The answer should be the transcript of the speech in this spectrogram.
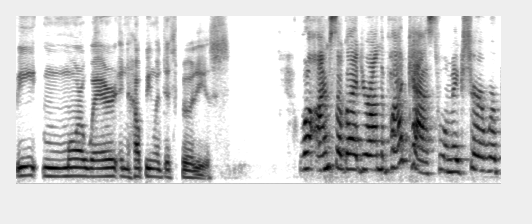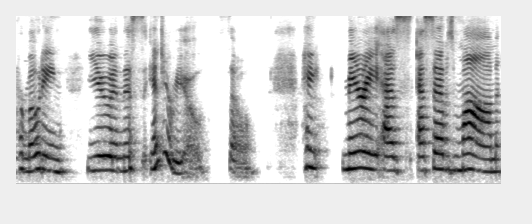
be more aware in helping with disabilities. Well, I'm so glad you're on the podcast. We'll make sure we're promoting you in this interview. So, hey, Mary, as Sam's mom,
